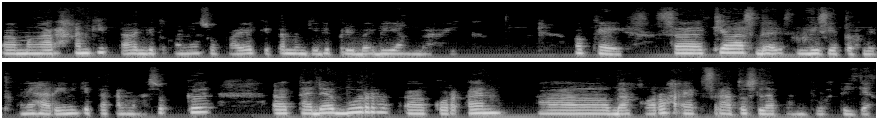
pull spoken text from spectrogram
uh, mengarahkan kita gitu kan ya supaya kita menjadi pribadi yang baik Oke, okay, sekilas dari di situ gitu kan ya. Hari ini kita akan masuk ke uh, tadabur uh, Quran Al-Baqarah ayat 183.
